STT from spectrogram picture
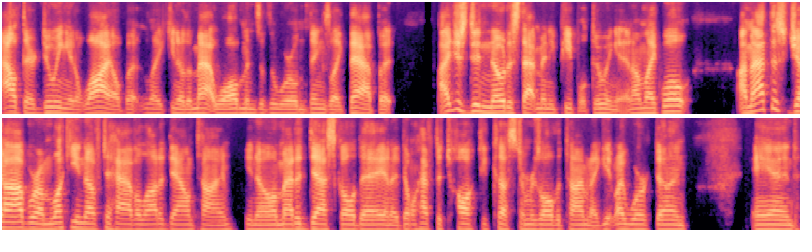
out there doing it a while, but like you know the Matt Waldmans of the world and things like that. But I just didn't notice that many people doing it, and I'm like, well I'm at this job where I'm lucky enough to have a lot of downtime. You know, I'm at a desk all day and I don't have to talk to customers all the time and I get my work done. And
